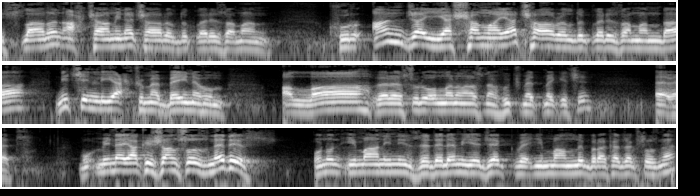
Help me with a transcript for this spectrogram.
İslam'ın ahkamine çağrıldıkları zaman, Kur'anca yaşamaya çağrıldıkları zamanda, niçin liyahküme beynehum, Allah ve Resulü onların arasında hükmetmek için evet. Mümine yakışan söz nedir? Onun imanini zedelemeyecek ve imanlı bırakacak söz ne?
